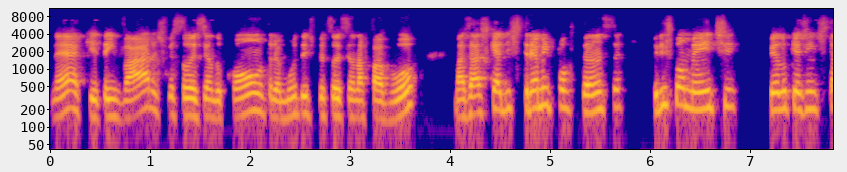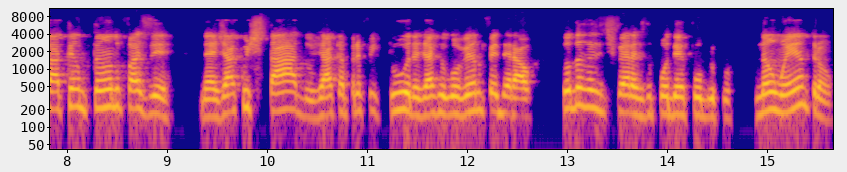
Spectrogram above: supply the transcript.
né, que tem várias pessoas sendo contra, muitas pessoas sendo a favor, mas acho que é de extrema importância, principalmente pelo que a gente está tentando fazer, né, já que o Estado, já que a prefeitura, já que o governo federal, todas as esferas do poder público não entram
